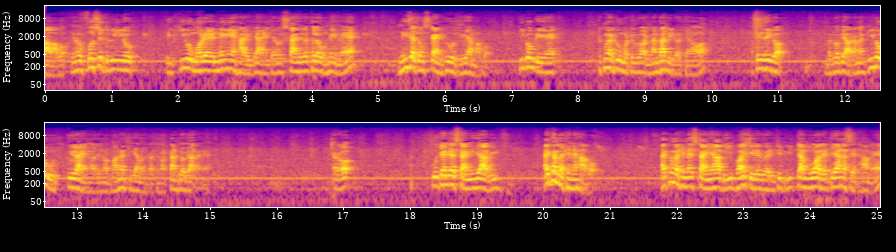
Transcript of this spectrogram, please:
ပါပါပေါ့ကျွန်တော် force 3လို့ဒီ keyboard model နှိမ့်တဲ့ဟာတွေကြာရင်ကျွန်တော် style ဆိုတဲ့ခလုတ်ကိုနှိမ့်မယ်အနည်းဆုံး style တစ်ခုကိုရွေးရမှာပေါ့ keyboard တွေရဲ့တစ်ခုနဲ့တစ်ခုမတူတော့ number တွေတော့ကျွန်တော်အသေးစိတ်တော့မပြောပြအောင်ဒါပေမဲ့ keyboard ကိုတွေးလိုက်ရင်တော့ကျွန်တော်ဘာနဲ့တီးရမှာဆိုတာကျွန်တော်တန်ပြောပြနိုင်တယ်အဲ့တော့ကိုကြိုက်တဲ့ style ကြီးရပြီ iPad မှာထင်တဲ့ဟာပေါ့ iPad မှာထင်တဲ့ style ရပြီ voice တွေလည်း ready ဖြစ်ပြီ tempo ကလည်း120ထားမယ်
